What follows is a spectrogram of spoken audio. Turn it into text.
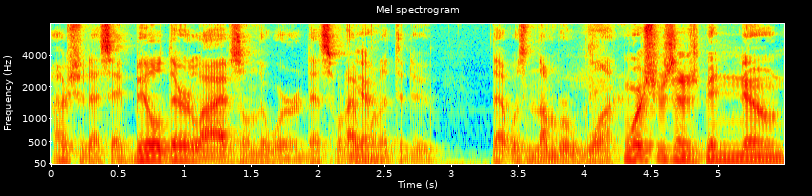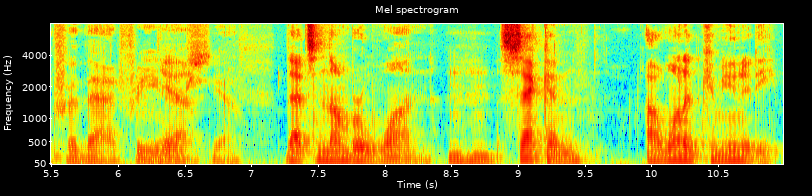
how should I say build their lives on the word. That's what I Yeah. wanted to do. That was number one. Worship Center's been known for that for years. Yeah. That's number one. Second, I wanted community.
